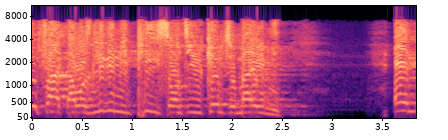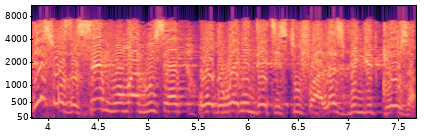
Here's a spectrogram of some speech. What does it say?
In fact, I was living in peace until you came to marry me. And this was the same woman who said, oh, the wedding date is too far. Let's bring it closer.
